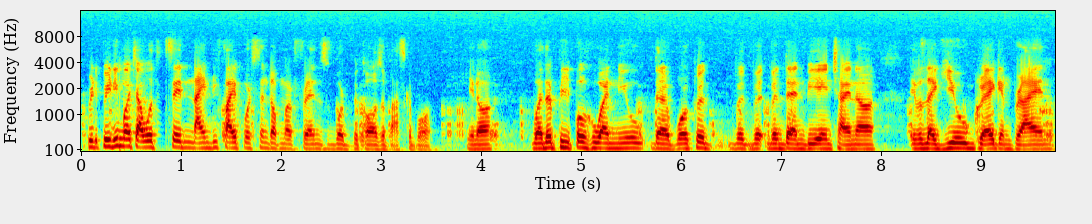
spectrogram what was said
pretty, pretty much I would say 95% of my friends were because of basketball. You know, whether people who I knew that I worked with with, with, the NBA in China, it was like you, Greg, and Brian,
